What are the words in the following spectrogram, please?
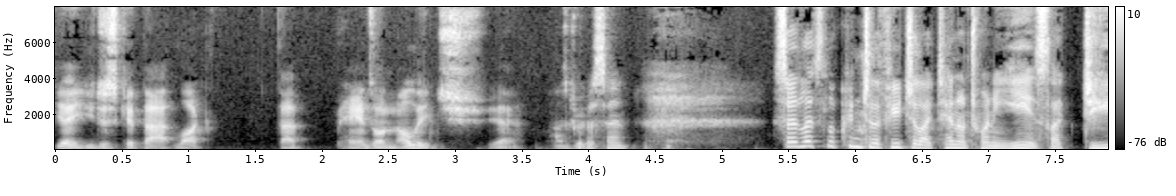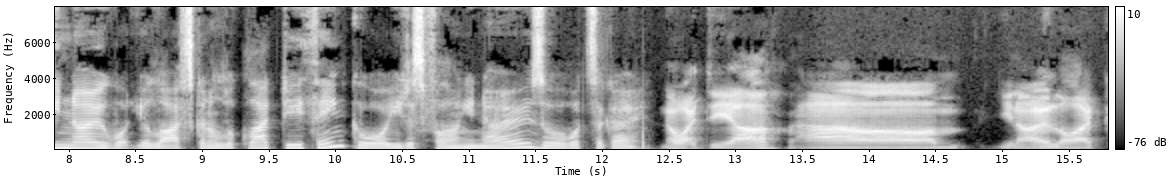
yeah, you just get that like that hands-on knowledge. Yeah, Hundred percent. So let's look into the future, like 10 or 20 years. Like, do you know what your life's going to look like, do you think? Or are you just following your nose? Or what's the go? No idea. Um, you know, like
